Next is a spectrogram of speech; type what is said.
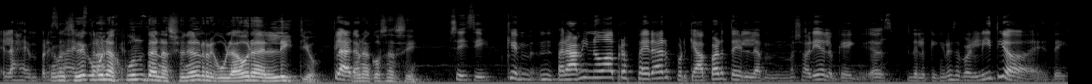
las empresas. Sería como una. Junta Nacional Reguladora del Litio. Claro. Una cosa así. Sí, sí. Que para mí no va a prosperar porque aparte la mayoría de lo que de lo que ingresa por el litio es de,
